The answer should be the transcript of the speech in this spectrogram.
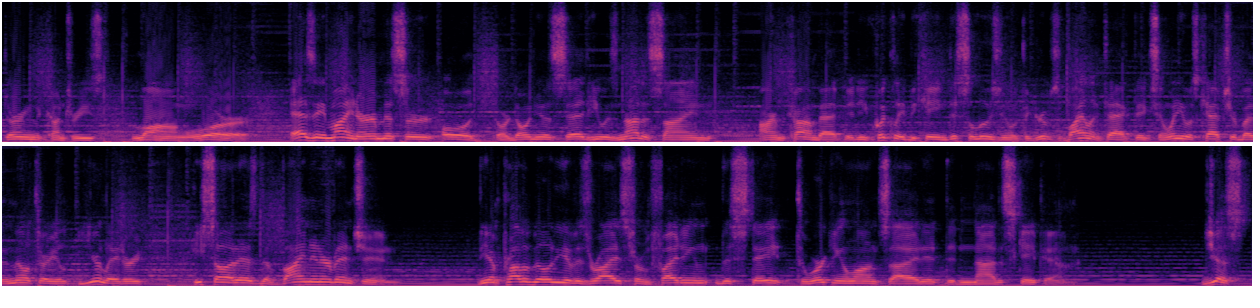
during the country's long war. As a minor, Mr. Ordonez said he was not assigned armed combat, but he quickly became disillusioned with the group's violent tactics, and when he was captured by the military a year later, he saw it as divine intervention. The improbability of his rise from fighting the state to working alongside it did not escape him. Just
